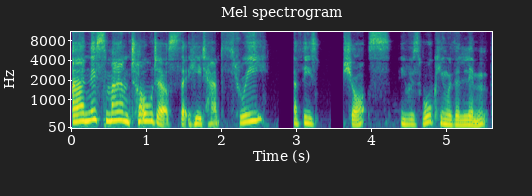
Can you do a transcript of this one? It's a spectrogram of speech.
And this man told us that he'd had three of these shots. He was walking with a limp.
